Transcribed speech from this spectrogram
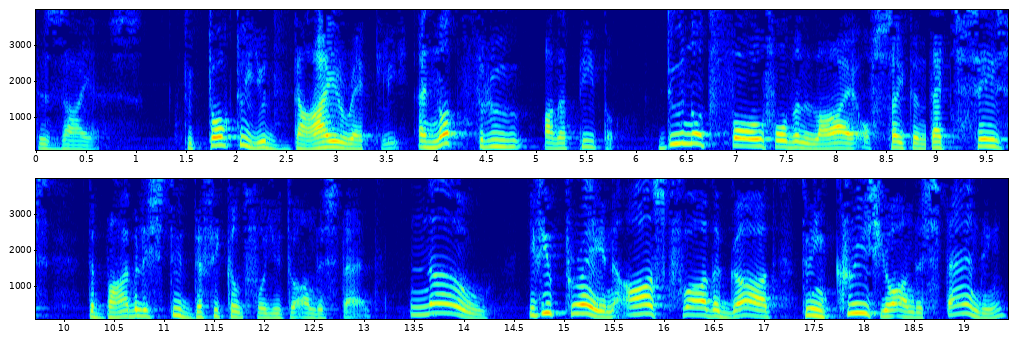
desires to talk to you directly and not through other people. Do not fall for the lie of Satan that says the Bible is too difficult for you to understand. No. If you pray and ask Father God to increase your understanding,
